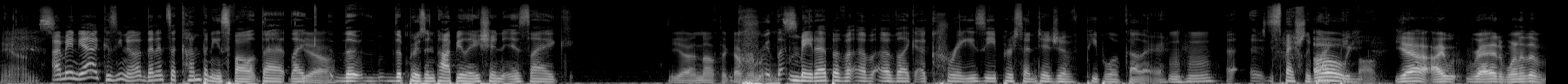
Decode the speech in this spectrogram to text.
hands? I mean, yeah, because you know, then it's a company's fault that like Yeah. the the prison population is like yeah, not the government. made up of, of of like a crazy percentage of people of color, mm-hmm. uh, especially black Oh, people. Yeah, I read one of the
